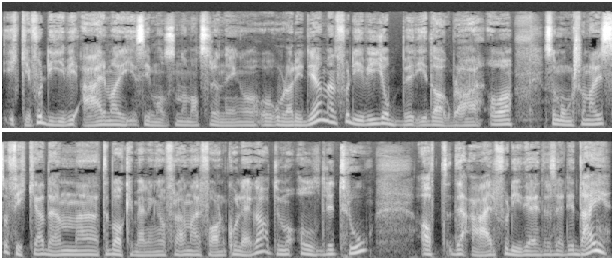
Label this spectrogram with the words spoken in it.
ikke fordi vi er Marie Simonsen og Mats Rønning og, og Ola Rydje, men fordi vi jobber i Dagbladet. Og som ung journalist så fikk jeg den uh, tilbakemeldinga fra en erfaren kollega at du må aldri tro at det er fordi de er interessert i deg,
